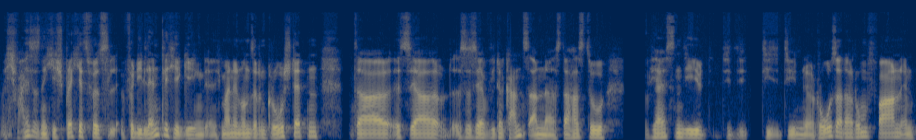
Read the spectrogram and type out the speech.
ich weiß es nicht. Ich spreche jetzt fürs, für die ländliche Gegend. Ich meine, in unseren Großstädten, da ist ja, es ist ja wieder ganz anders. Da hast du, wie heißen die, die, die, die, die in Rosa da rumfahren, in,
